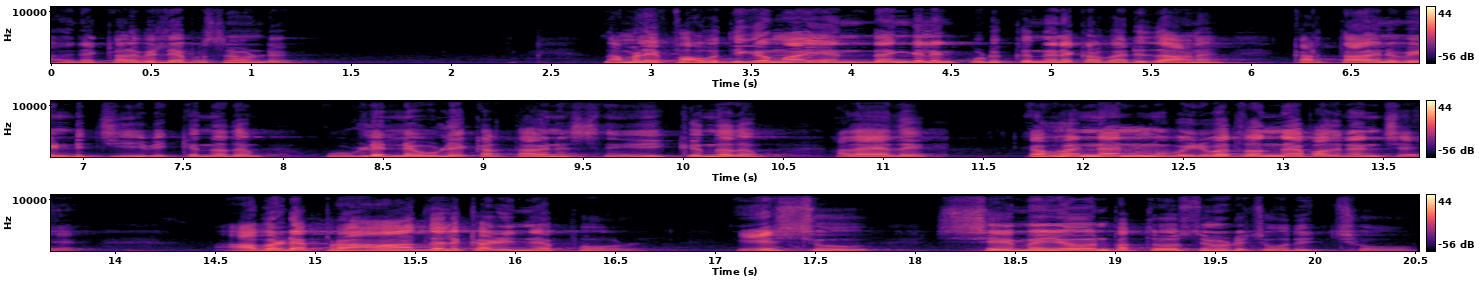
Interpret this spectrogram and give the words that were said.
അതിനേക്കാൾ വലിയ പ്രശ്നമുണ്ട്. നമ്മൾ ഈ ഭൗതികമായി എന്തെങ്കിലും കൊടുക്കുന്നതിനേക്കാൾ വലുതാണ് കർത്താവിന് വേണ്ടി ജീവിക്കുന്നതും ഉള്ളിന്റെ ഉള്ളിൽ കർത്താവിനെ സ്നേഹിക്കുന്നതും. അതായത് യോഹന്നാൻ ഇരുപത്തൊന്ന് പതിനഞ്ച്. അവരുടെ പ്രാതൽ കഴിഞ്ഞപ്പോൾ യേശു ഷെമയോൻ പത്രോസിനോട് ചോദിച്ചു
